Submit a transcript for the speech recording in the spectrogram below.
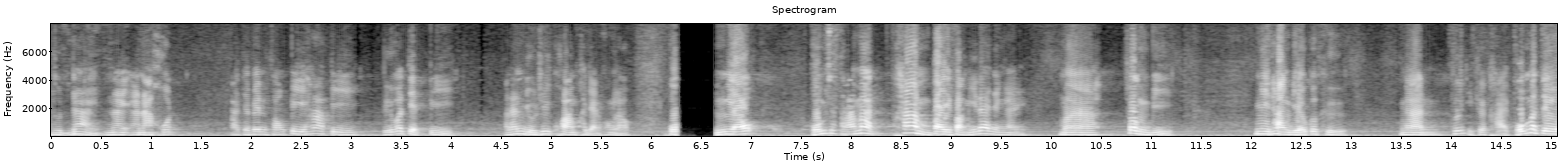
หยุดได้ในอนาคต อาจจะเป็นสองปีห้าปี หรือว่าเจ็ดปี อันนั้นอยู่ที่ความขยันของเราผมแล้ว ผมจะสามารถข้ามไปฝั่งนี้ได้ยังไง มาช่องบี มีทางเดียวก็คืองานธุรกิจเครือข่าย ผมมาเจอ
